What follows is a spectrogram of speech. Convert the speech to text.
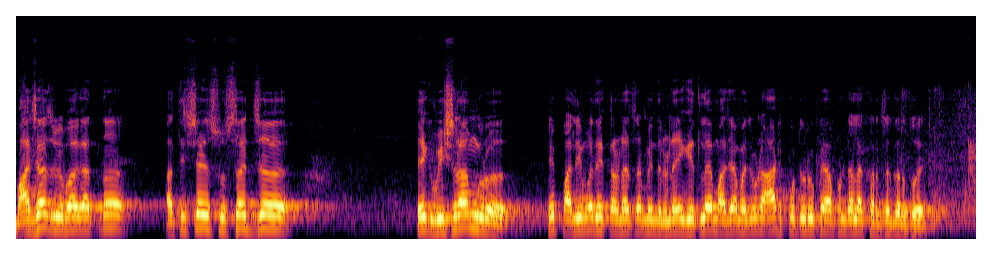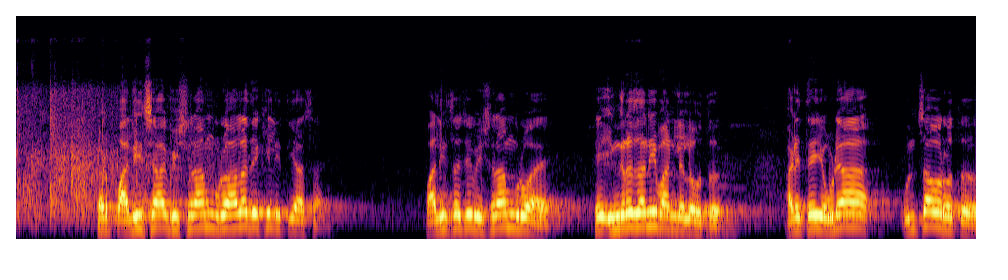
माझ्याच विभागातनं अतिशय सुसज्ज एक विश्रामगृह हे पालीमध्ये करण्याचा मी निर्णय घेतला आहे माझ्या माझ्याकडून आठ कोटी रुपये आपण त्याला खर्च करतो आहे कारण पालीच्या विश्रामगृहाला देखील इतिहास आहे. पालीचं जे विश्रामगृह आहे हे इंग्रजांनी बांधलेलं होतं. आणि ते एवढ्या उंचावर होतं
